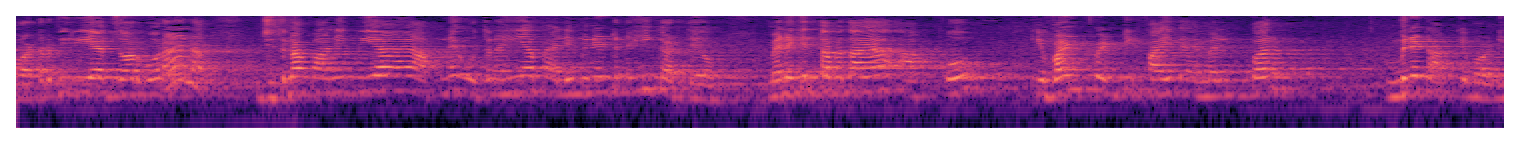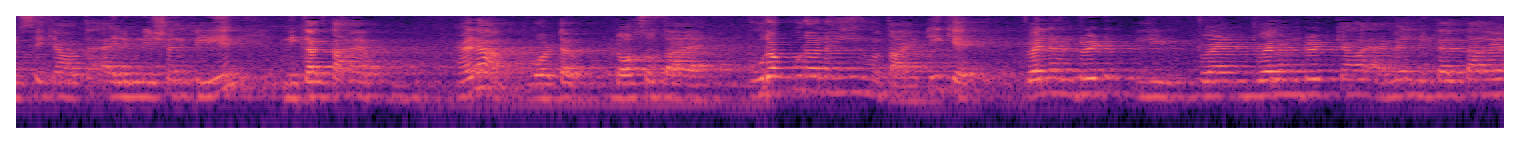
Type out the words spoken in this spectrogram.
वाटर भी रीएब्जॉर्ब हो रहा है ना? जितना पानी पिया है आपने, उतना ही आप एलिमिनेट नहीं करते हो। मैंने कितना बताया आपको कि 125 ml पर मिनट आपके बॉडी से क्या होता है? एलिमिनेशन के लिए निकलता है है ना? वाटर लॉस होता है पूरा पूरा नहीं होता है, ठीक है? 1200 1200 क्या एम निकलता है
